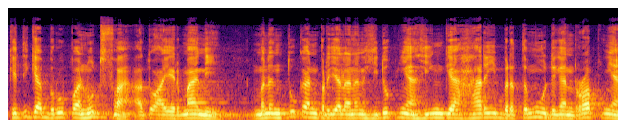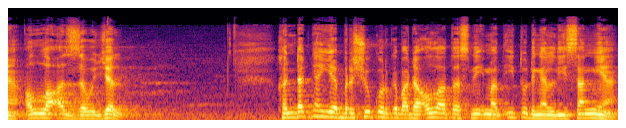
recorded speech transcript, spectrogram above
ketika berupa nutfah atau air mani menentukan perjalanan hidupnya hingga hari bertemu dengan Robnya Allah Azza wa Jal. Hendaknya ia bersyukur kepada Allah atas nikmat itu dengan lisannya,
